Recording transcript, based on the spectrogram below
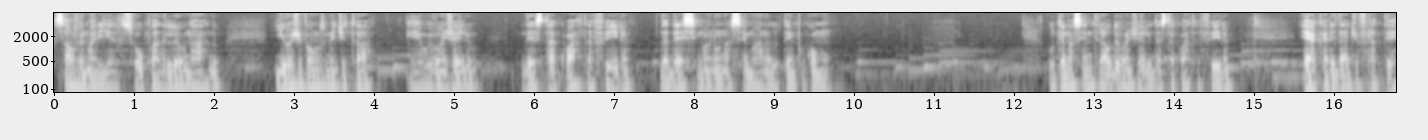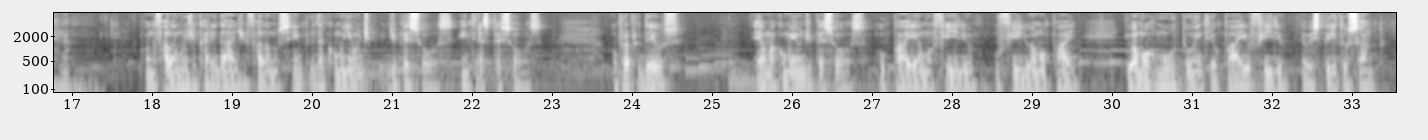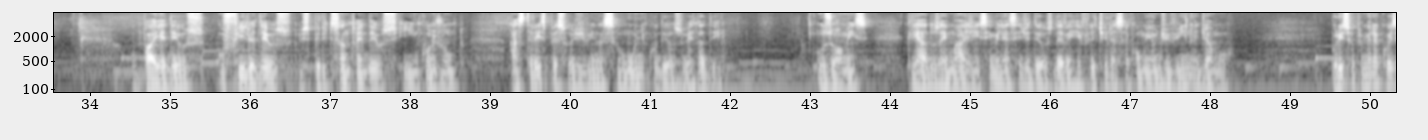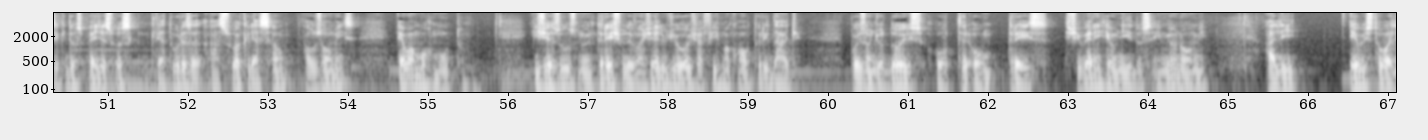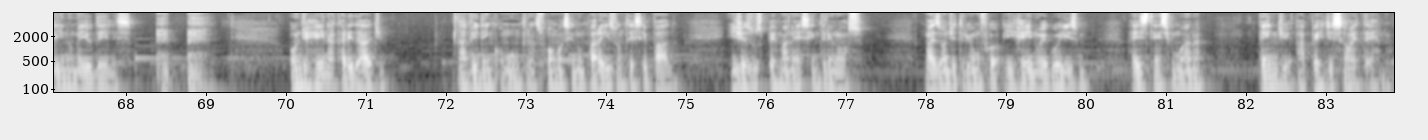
Salve Maria, sou o Padre Leonardo e hoje vamos meditar é, o Evangelho desta quarta-feira da 19 semana do Tempo Comum. O tema central do Evangelho desta quarta-feira é a caridade fraterna. Quando falamos de caridade, falamos sempre da comunhão de, de pessoas entre as pessoas. O próprio Deus é uma comunhão de pessoas. O Pai ama o Filho, o Filho ama o Pai, e o amor mútuo entre o Pai e o Filho é o Espírito Santo. O Pai é Deus, o Filho é Deus, o Espírito Santo é Deus, e em conjunto, as três pessoas divinas são o único Deus verdadeiro. Os homens, criados à imagem e semelhança de Deus, devem refletir essa comunhão divina de amor. Por isso, a primeira coisa que Deus pede às suas criaturas, à sua criação, aos homens, é o amor mútuo. E Jesus, no trecho do Evangelho de hoje, afirma com autoridade: Pois onde o dois ou, ou três estiverem reunidos em meu nome, ali eu estou ali no meio deles. onde reina a caridade, a vida em comum transforma-se num paraíso antecipado e Jesus permanece entre nós. Mas onde triunfa e reina o egoísmo, a existência humana tende à perdição eterna.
